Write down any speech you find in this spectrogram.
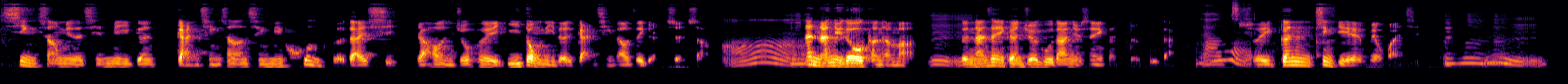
性上面的亲密跟感情上的亲密混合在一起，然后你就会移动你的感情到这个人身上。哦，那男女都有可能嘛？嗯，对，男生也可能觉得孤单，女生也可能觉得孤单，了解。所以跟性别没有关系。嗯嗯，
